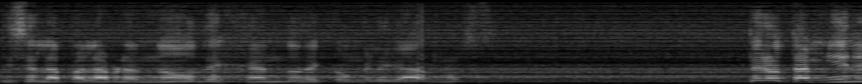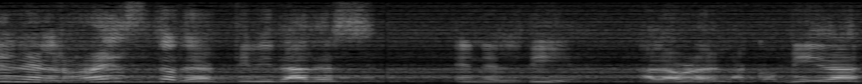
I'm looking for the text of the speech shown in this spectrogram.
dice la palabra, no dejando de congregarnos pero también en el resto de actividades en el día, a la hora de la comida,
